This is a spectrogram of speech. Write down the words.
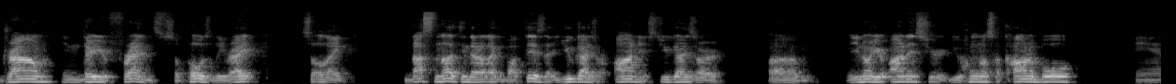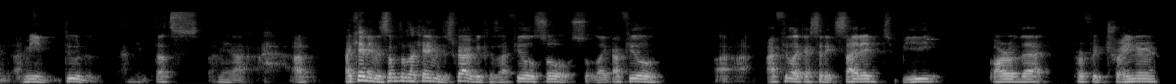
drown, and they're your friends supposedly, right? So like that's another thing that I like about this that you guys are honest, you guys are um you know you're honest you're you hold us accountable and i mean dude i mean that's i mean i i, I can't even sometimes i can't even describe because i feel so so like i feel I, I feel like i said excited to be part of that perfect trainer.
